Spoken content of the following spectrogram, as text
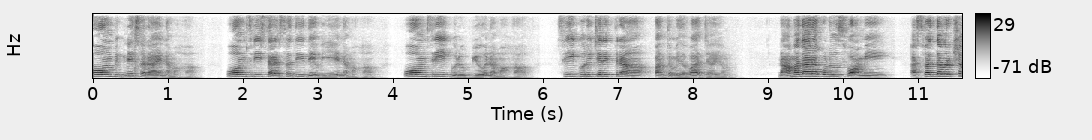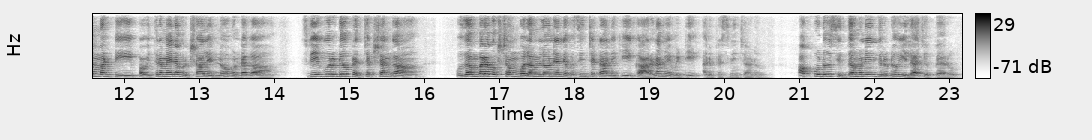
ఓం విఘ్నేశ్వరాయ నమ. ఓం శ్రీ సరస్వతీదేవియే నమ. ఓం శ్రీ గురుభ్యో నమ. శ్రీ గురుచరిత్ర పంతొమ్మిదవ అధ్యాయం. నామధారకుడు స్వామి అశ్వద్ధ వృక్షం వంటి పవిత్రమైన వృక్షాలు ఎన్నో ఉండగా శ్రీగురుడు ప్రత్యక్షంగా ఉదంబర వృక్షం మూలంలోనే నివసించటానికి కారణమేమిటి అని ప్రశ్నించాడు. అప్పుడు సిద్ధమునీంద్రుడు ఇలా చెప్పారు.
